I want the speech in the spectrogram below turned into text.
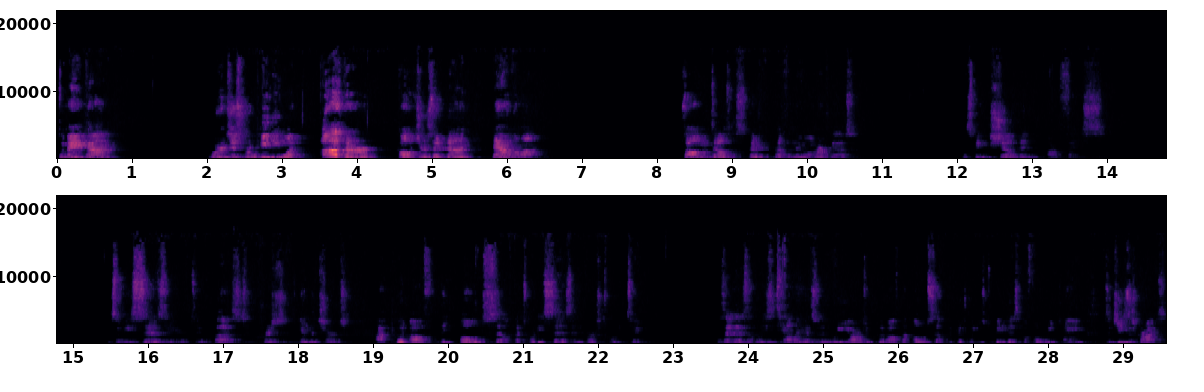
to mankind. We're just repeating what other cultures have done down the line. Solomon tells us there's nothing new on earth, guys. It's being shoved in our face. And so he says here to us, to Christians in the church, I put off the old self. That's what he says in verse 22. That's, what he's telling us, that we are to put off the old self because we used to be this before we came to Jesus Christ.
